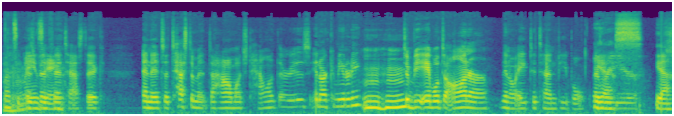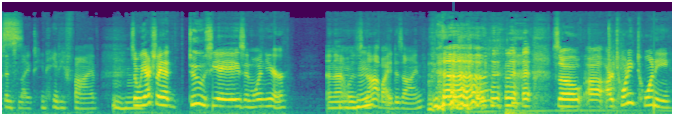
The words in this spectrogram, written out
that's has been fantastic, and it's a testament to how much talent there is in our community Mm-hmm. to be able to honor you know eight to ten people every year Yes. Since 1985. Mm-hmm. So we actually had two CAAs in one year, and that was Mm-hmm. not by design. so uh, our 2020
